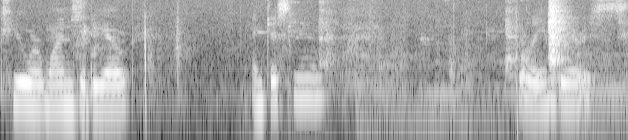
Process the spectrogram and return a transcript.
two or one video. I'm just new. Really embarrassed.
